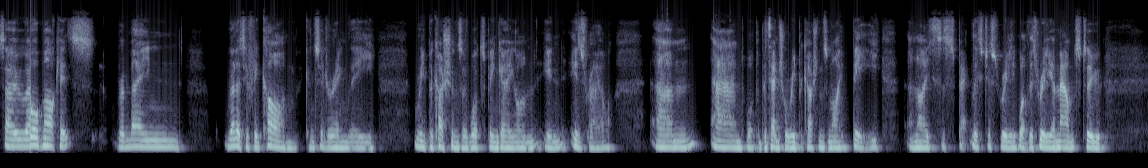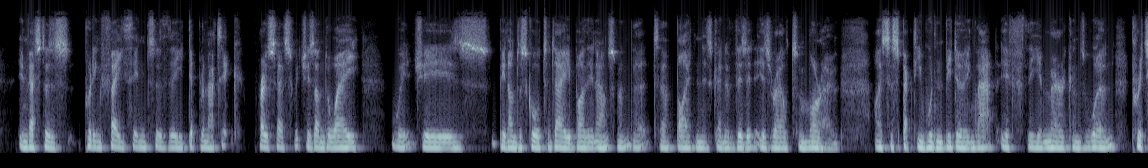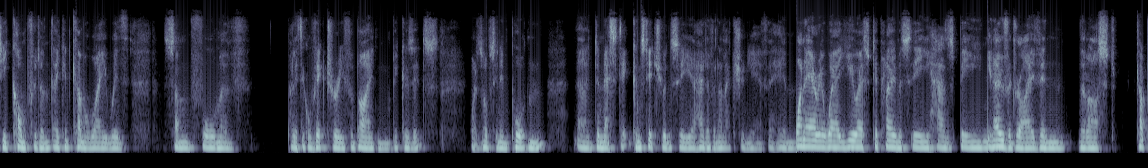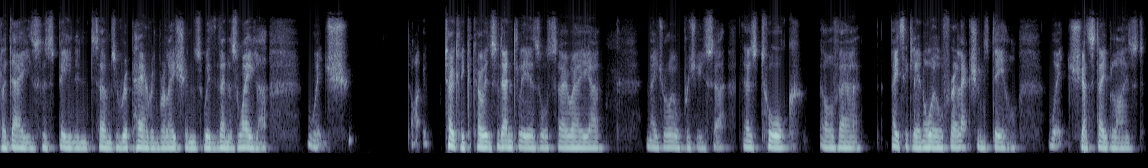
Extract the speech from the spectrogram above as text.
So uh, world markets remain relatively calm considering the repercussions of what's been going on in Israel um, and what the potential repercussions might be. And I suspect this just really, well, this really amounts to investors putting faith into the diplomatic process which is underway which is been underscored today by the announcement that uh, Biden is going to visit Israel tomorrow. I suspect he wouldn't be doing that if the Americans weren't pretty confident they could come away with some form of political victory for Biden because it's well, it's obviously an important uh, domestic constituency ahead of an election year for him. One area where US diplomacy has been in overdrive in the last couple of days has been in terms of repairing relations with Venezuela, which uh, totally coincidentally is also a uh, major oil producer. There's talk of uh, basically an oil for elections deal, which has stabilized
